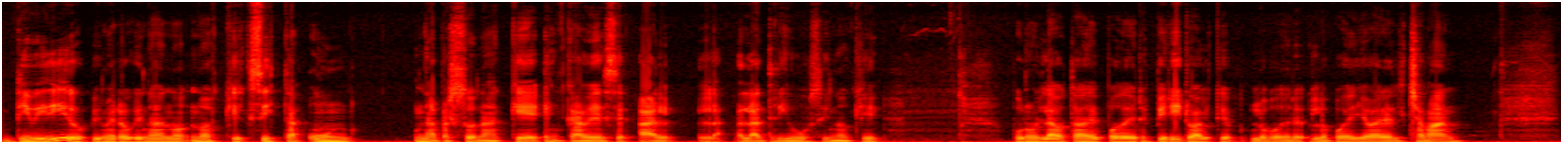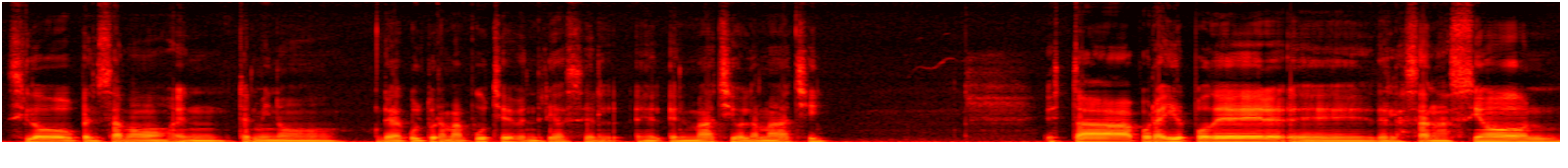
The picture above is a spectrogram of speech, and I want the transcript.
dividido. Primero que nada, no, no es que exista un una persona que encabece a la, la tribu, sino que por un lado está el poder espiritual que lo, lo puede llevar el chamán. Si lo pensamos en términos de la cultura mapuche, vendría a ser el, el, machi o la machi. Está por ahí el poder eh, de la sanación,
